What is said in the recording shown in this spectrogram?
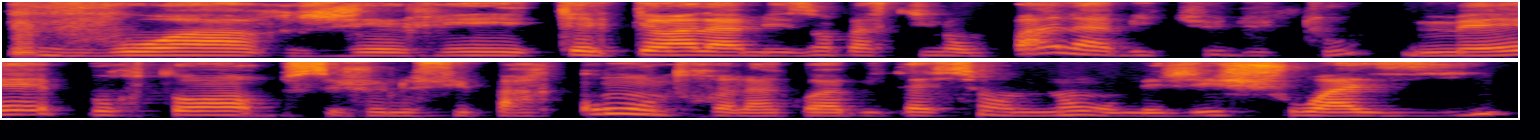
pouvoir gérer quelqu'un à la maison parce qu'ils n'ont pas l'habitude du tout. Mais pourtant, je ne suis pas contre la cohabitation, non, mais j'ai choisi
